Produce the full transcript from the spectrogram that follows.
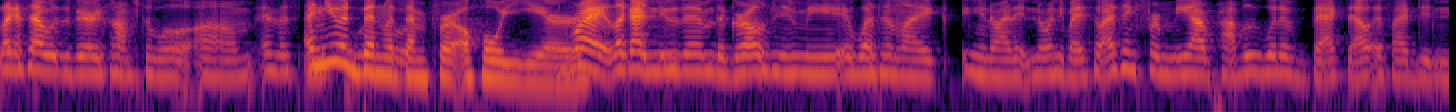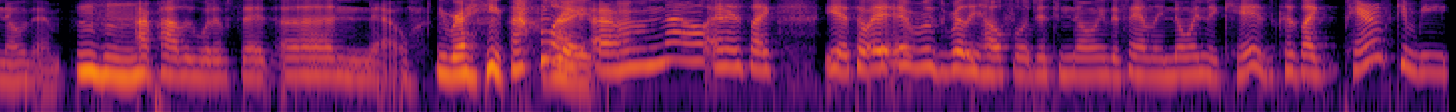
like I said, I was very comfortable. Um, in the space. and you had been with them for a whole year. Right, like I knew them. The girls knew me. It wasn't like you know I didn't know anybody. So I think for me, I probably would have backed out if I didn't know them. Mm-hmm. I probably would have said, "Uh, no." Right. like, right. um, no. And it's like, yeah, so it, it was really helpful just knowing the family, knowing the kids. Cause like parents can be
